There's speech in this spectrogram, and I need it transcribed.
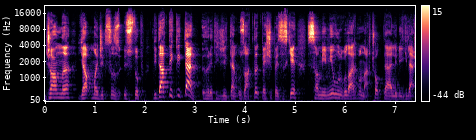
canlı, yapmacıksız üslup, didaktiklikten, öğreticilikten uzaklık ve şüphesiz ki samimi vurgular bunlar çok değerli bilgiler.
